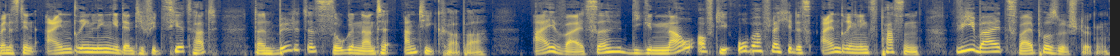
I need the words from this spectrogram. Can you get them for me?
Wenn es den Eindringling identifiziert hat, dann bildet es sogenannte Antikörper, Eiweiße, die genau auf die Oberfläche des Eindringlings passen, wie bei zwei Puzzlestücken.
